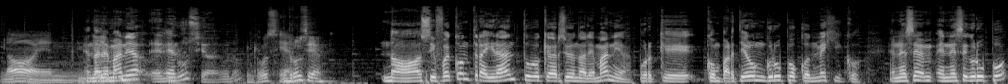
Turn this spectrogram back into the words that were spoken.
No, en, En Alemania. En, en- Rusia, ¿o no? en Rusia. En Rusia. No, si fue contra Irán, tuvo que haber sido en Alemania, porque compartieron grupo con México. En ese, en ese grupo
